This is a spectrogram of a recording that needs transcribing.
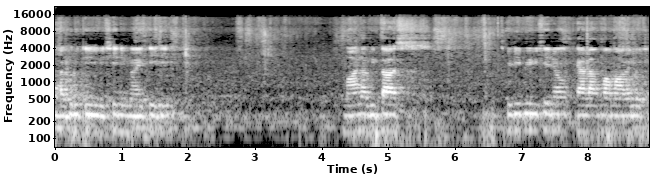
જાગૃતિ વિશેની માહિતી છે. માનવ વિકાસ જીડીપી વિશેનો ખ્યાલ આપવામાં આવેલો છે.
